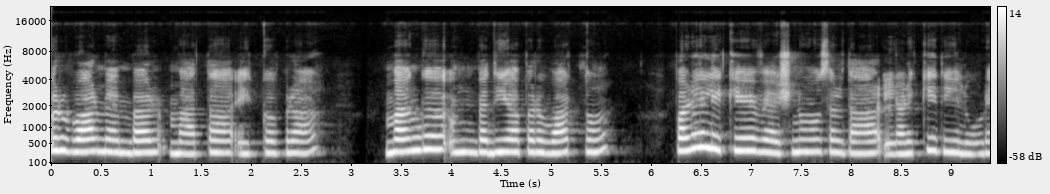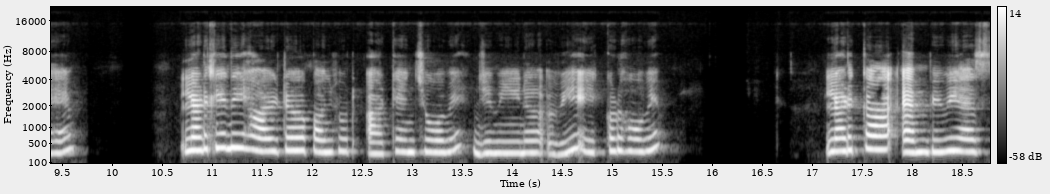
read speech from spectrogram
ਪਰਿਵਾਰ ਮੈਂਬਰ, ਮਾਤਾ, ਇੱਕ ਭਰਾ। ਮੰਗ ਵਧੀਆ ਪਰਿਵਾਰ ਤੋਂ। ਪੜ੍ਹੇ ਲਿਖੇ ਵੈਸ਼ਨੂ ਸਰਦਾਰ, ਲੜਕੇ ਦੀ ਲੋੜ ਹੈ। ਲੜਕੇ ਦੀ ਹਾਈਟ 5 ਫੁੱਟ 8 ਇੰਚ ਹੋਵੇ, ਜ਼ਮੀਨ 20 ਏਕੜ ਹੋਵੇ। ਲੜਕਾ ਐਮਬੀਬੀਐਸ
